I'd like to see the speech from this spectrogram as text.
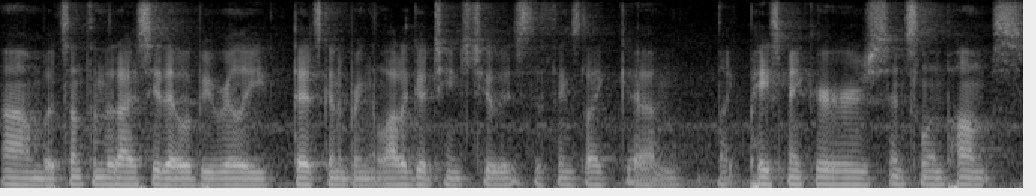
Um, but something that I see that would be really that's going to bring a lot of good change to is the things like um, like pacemakers, insulin pumps.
